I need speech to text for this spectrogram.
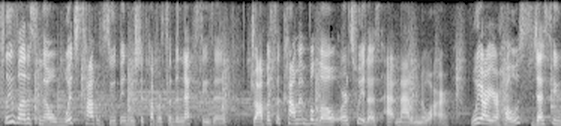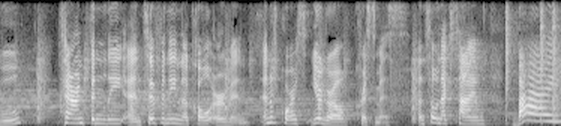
Please let us know which topics you think we should cover for the next season. Drop us a comment below or tweet us at MadameNoire. We are your hosts, Jessie Woo, Taryn Finley, and Tiffany Nicole Irvin. And of course, your girl, Christmas. Until next time, bye.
